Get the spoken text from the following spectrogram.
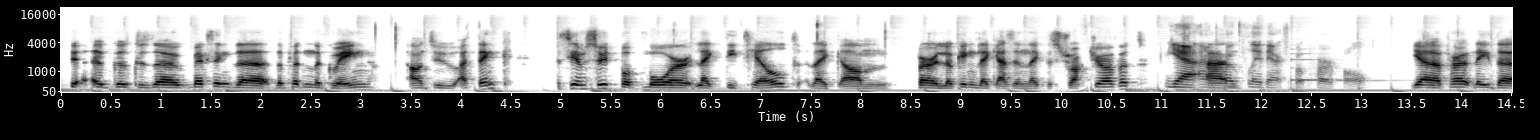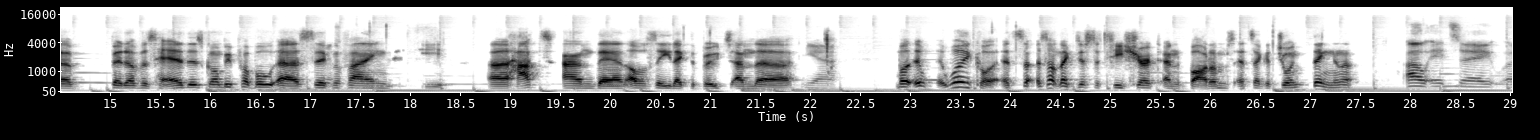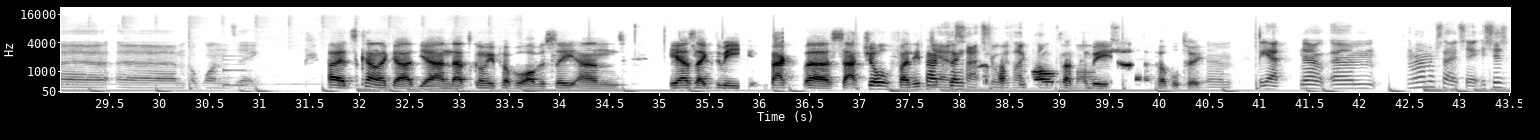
because they're mixing the they're putting the green onto I think the same suit but more like detailed like um better looking like as in like the structure of it Yeah, and Um, hopefully they actually put purple. yeah apparently the bit of his head is going to be purple uh signifying the uh hat and then obviously like the boots and the Yeah. Well it, it- what do you call it it's it's not like just a t-shirt and bottoms it's like a joint thing isn't it Oh, it's a uh, um a onesie. Uh, it's kind of like that, yeah, and that's going to be purple, obviously, and he has like the wee back uh, satchel, fanny pack Yeah, thing. satchel with, like, that's going to be uh, purple too. Um, but yeah, no, um, I'm excited to see it. It's just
